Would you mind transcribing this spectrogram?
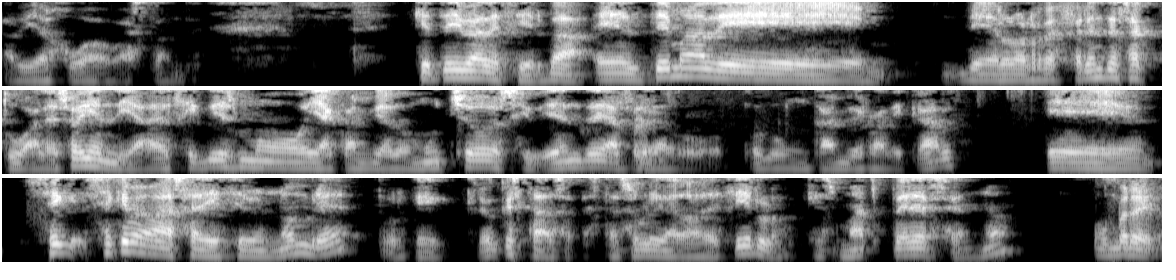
había jugado bastante. ¿Qué te iba a decir? Va, el tema de, de los referentes actuales. Hoy en día, el ciclismo ya ha cambiado mucho, es evidente, ha pegado todo un cambio radical. Eh, sé, sé, que me vas a decir un nombre, porque creo que estás, estás obligado a decirlo, que es Matt Pedersen, ¿no? Hombre,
